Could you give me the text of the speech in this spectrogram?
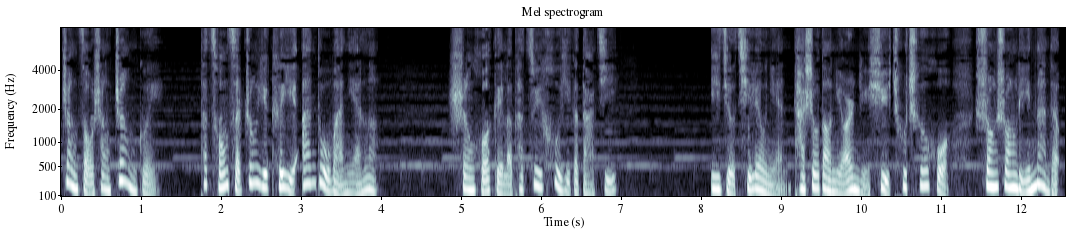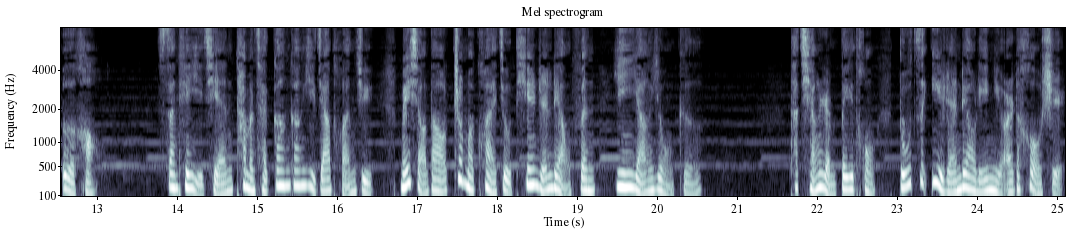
正走上正轨，他从此终于可以安度晚年了。生活给了他最后一个打击。一九七六年，他收到女儿女婿出车祸，双双罹难的噩耗。三天以前，他们才刚刚一家团聚，没想到这么快就天人两分，阴阳永隔。他强忍悲痛，独自一人料理女儿的后事，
